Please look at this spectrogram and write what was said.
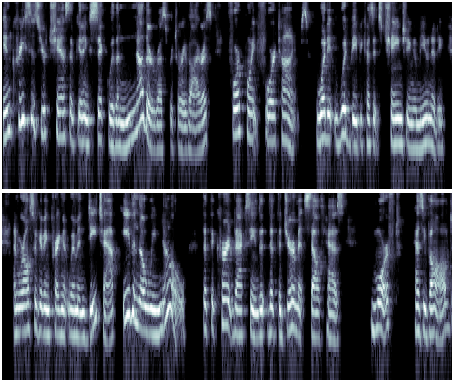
increases your chance of getting sick with another respiratory virus 4.4 times what it would be because it's changing immunity. And we're also giving pregnant women DTaP, even though we know that the current vaccine, that, that the germ itself has morphed, has evolved,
